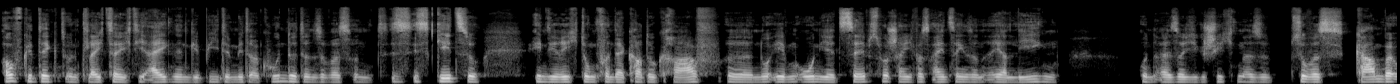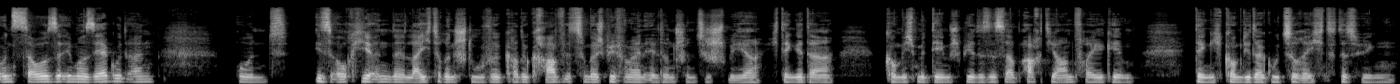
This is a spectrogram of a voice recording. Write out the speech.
aufgedeckt und gleichzeitig die eigenen Gebiete mit erkundet und sowas. Und es, es geht so in die Richtung von der Kartograf, äh, nur eben ohne jetzt selbst wahrscheinlich was einzeichnen, sondern eher legen und all solche Geschichten. Also sowas kam bei uns zu Hause immer sehr gut an und ist auch hier in der leichteren Stufe. Kartograf ist zum Beispiel für meine Eltern schon zu schwer. Ich denke, da komme ich mit dem Spiel, das ist ab acht Jahren freigegeben, denke ich, kommen die da gut zurecht. Deswegen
